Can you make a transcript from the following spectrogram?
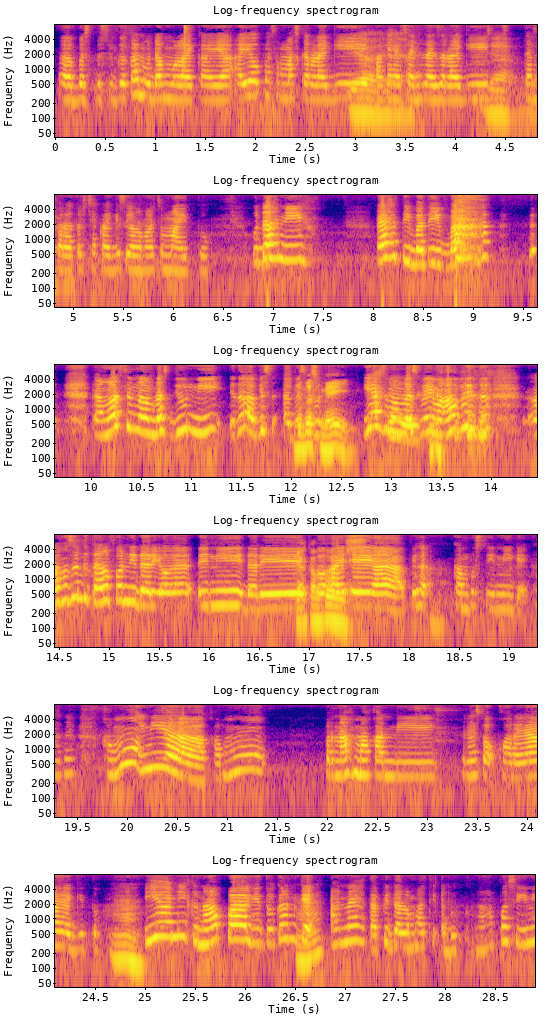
eh, bus-bus juga kan udah mulai kayak ayo pasang masker lagi, Iya, pakai iya. hand sanitizer lagi, Iya, temperatur cek lagi segala macam lah itu. Udah nih. Eh tiba-tiba tanggal 19 Juni itu habis habis 19 Mei. Iya 19 Mei maaf itu langsung ditelepon nih dari O- ini dari Pihak kampus. OIA ya pihak kampus ini kayak katanya kamu ini ya kamu pernah makan di resto Korea ya gitu. Hmm. iya nih kenapa? gitu kan kayak aneh tapi dalam hati aduh kenapa sih ini?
